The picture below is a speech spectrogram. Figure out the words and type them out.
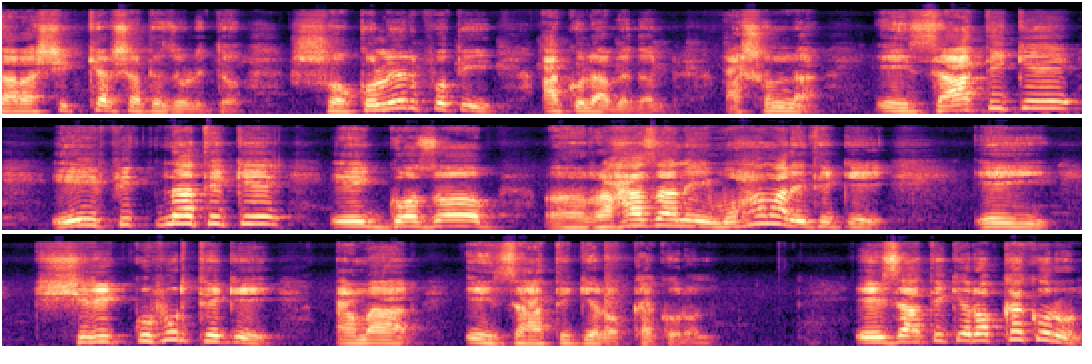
যারা শিক্ষার সাথে জড়িত, সকলের প্রতি আকুল আবেদন। আসুন না, এই জাতিকে, এই ফিতনা থেকে, এই গজব, রাহাজান এই মহামারী থেকে, এই শিরিক কুফুর থেকে আমার এই জাতিকে রক্ষা করুন। এই জাতিকে রক্ষা করুন।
